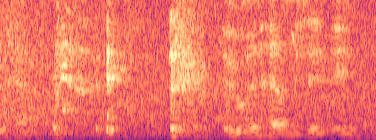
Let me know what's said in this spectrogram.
went ham. we went ham, we said, hey man,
